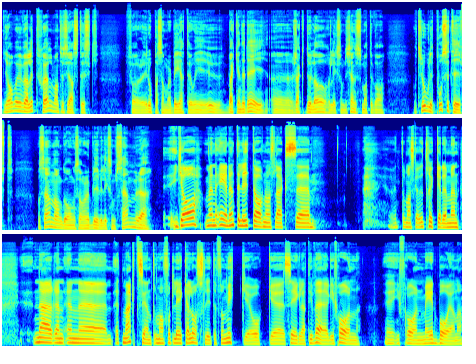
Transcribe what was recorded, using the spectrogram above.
jag var ju väldigt själv entusiastisk för Europasamarbete och EU back in the day. Uh, Jacques Delors, liksom, det kändes som att det var otroligt positivt. Och sen någon gång så har det blivit liksom sämre. Ja, men är det inte lite av någon slags eh jag vet inte om man ska uttrycka det, men när en, en, eh, ett maktcentrum har fått leka loss lite för mycket och eh, seglat iväg ifrån, eh, ifrån medborgarna.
